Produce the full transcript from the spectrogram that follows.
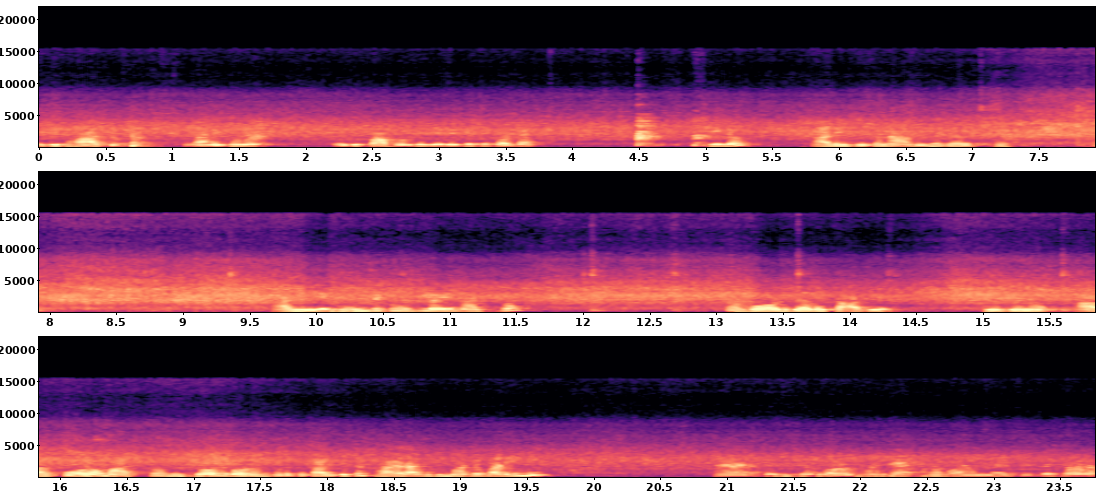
এই যে ভাত আর এখানে এই যে পাঁপড় ভেজে রেখেছি কটা ছিল। আর এই যে এখানে আলু ভাজা হচ্ছে। আর মেয়ে ঘুম থেকে উঠল এই মাত্র। বর যাবে কাজে। সেই জন্য আর গরম আজকেও ভীষণ গরম পড়েছে। কালকে তো সারা রাত ঘুমাতে পারিনি। আজকে ভীষণ গরম এখনও গরম লাগছে। তো চলো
